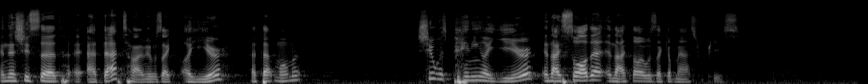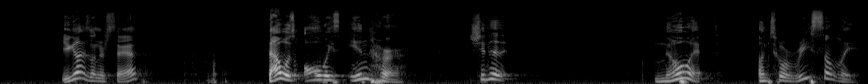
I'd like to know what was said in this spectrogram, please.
And then she said, at that time, it was like a year at that moment. She was painting a year, and I saw that, and I thought it was like a masterpiece. You guys understand? That was always in her. She didn't know it until recently.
